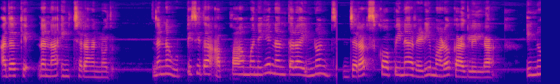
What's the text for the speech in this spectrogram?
ಅದಕ್ಕೆ ನನ್ನ ಇಂಚರ ಅನ್ನೋದು. ನನ್ನ ಹುಟ್ಟಿಸಿದ ಅಪ್ಪ ಅಮ್ಮನಿಗೆ ನಂತರ ಇನ್ನೊಂದು ಜೆರಾಕ್ಸ್ ಕಾಪಿನ ರೆಡಿ ಮಾಡೋಕ್ಕಾಗಲಿಲ್ಲ. ಇನ್ನು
